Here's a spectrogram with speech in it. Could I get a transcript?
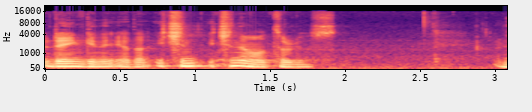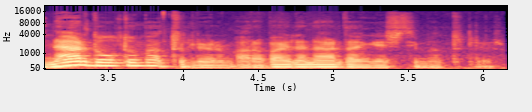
Rengini ya da için, içini mi hatırlıyorsun? Nerede olduğumu hatırlıyorum. Arabayla nereden geçtiğimi hatırlıyorum.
